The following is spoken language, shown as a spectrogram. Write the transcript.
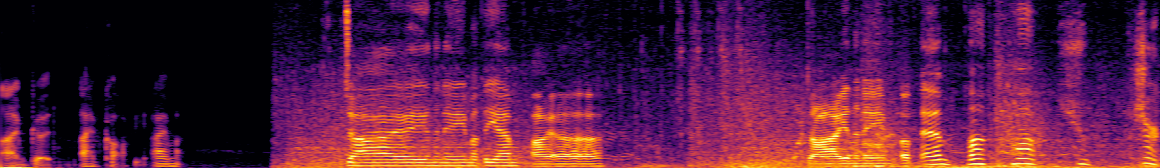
I'm good. I have coffee. I'm. Die in the name of the Empire. Die in the name of M. Huh? Huh? You jerk.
